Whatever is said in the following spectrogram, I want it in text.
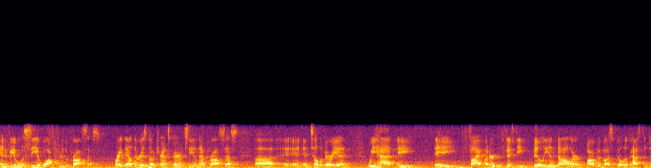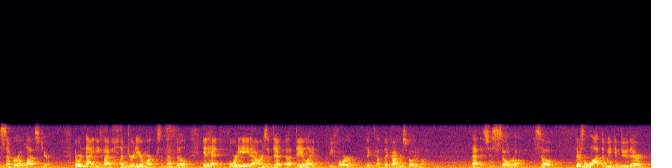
and to be able to see it walk through the process. Right now there is no transparency in that process uh, until the very end. We had a, a $550 billion omnibus bill that passed in December of last year. There were 9,500 earmarks in that bill. It had 48 hours of, of daylight before the, the Congress voted on it. That is just so wrong. So there's a lot that we can do there.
